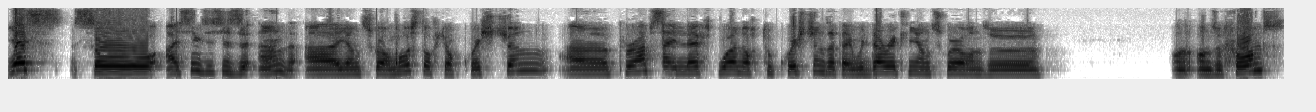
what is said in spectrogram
Yes, so I think this is the end. I answer most of your question. Uh, perhaps I left one or two questions that I will directly answer on the on, on the forums.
